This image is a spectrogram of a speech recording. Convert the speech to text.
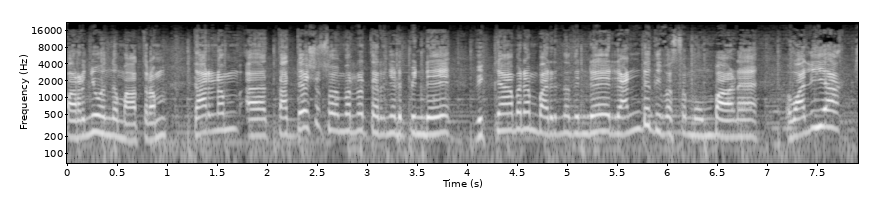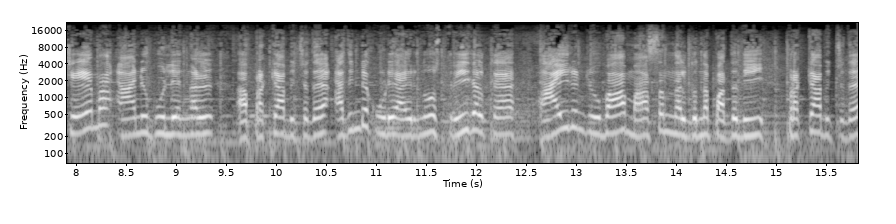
പറഞ്ഞു എന്ന് മാത്രം. കാരണം തദ്ദേശ സ്വയംഭരണ തെരഞ്ഞെടുപ്പിന്റെ വിജ്ഞാപനം വരുന്നതിന്റെ രണ്ട് ദിവസം മുമ്പാണ് വലിയ ക്ഷേമ ആനുകൂല്യങ്ങൾ പ്രഖ്യാപിച്ചത്. അതിന്റെ കൂടെയായിരുന്നു സ്ത്രീകൾക്ക് ആയിരം രൂപ മാസം നൽകുന്ന പദ്ധതി പ്രഖ്യാപിച്ചത്.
